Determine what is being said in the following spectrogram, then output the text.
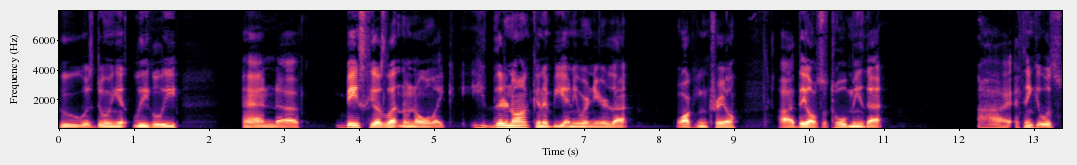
who was doing it legally. And uh, basically, I was letting them know like, he, they're not to be anywhere near that walking trail. Uh, they also told me that uh, I think it was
